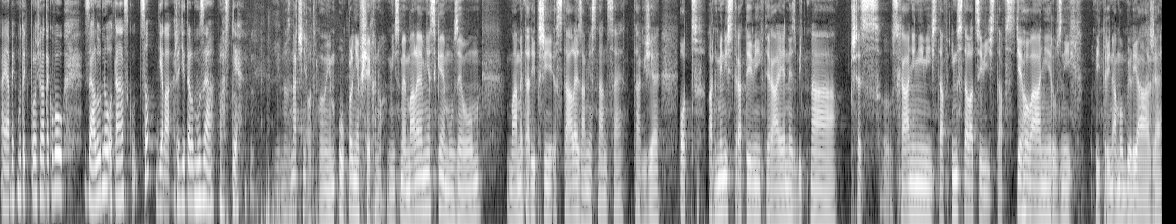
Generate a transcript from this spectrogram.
A já bych mu teď položila takovou záludnou otázku. Co dělá ředitel muzea vlastně? Jednoznačně odpovím úplně všechno. My jsme malé městské muzeum, Máme tady tři stále zaměstnance, takže od administrativy, která je nezbytná přes schánění výstav, instalaci výstav, stěhování různých vitrin a mobiliáře,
